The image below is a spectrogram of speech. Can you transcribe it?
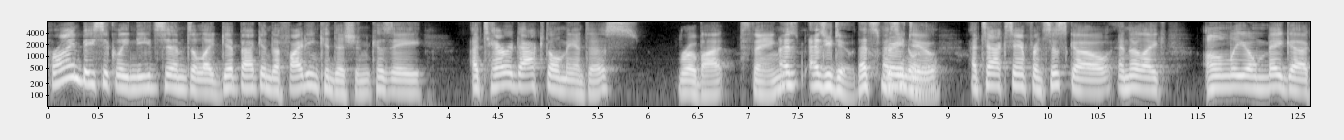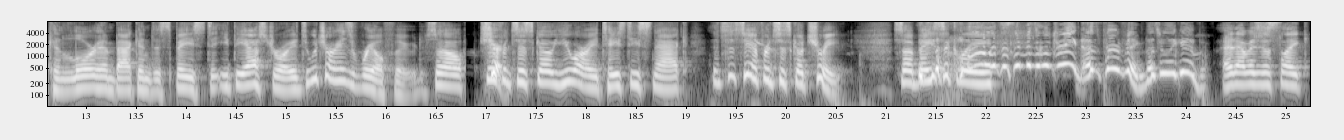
Prime basically needs him to like get back into fighting condition because a a pterodactyl mantis robot thing As as you do. That's as very you normal. do, attack San Francisco, and they're like, only Omega can lure him back into space to eat the asteroids, which are his real food. So, San Sure. Francisco, you are a tasty snack. It's a San Francisco treat. So basically, Oh, it's a physical treat. That's perfect. That's really good. and I was just like,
